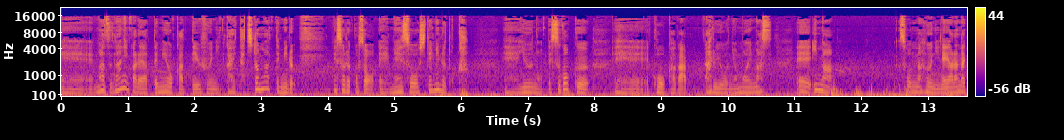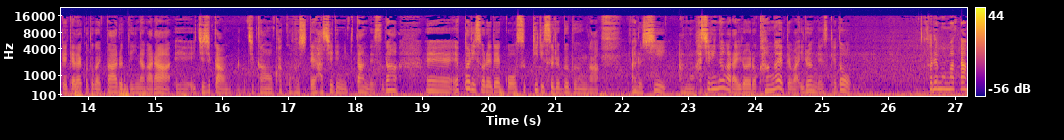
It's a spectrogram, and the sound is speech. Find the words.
えまず何からやってみようかっていうふうに一回立ち止まってみるでそれこそ、え瞑想をしてみるとか、えいうのってすごく、え効果があるように思います。え今そんな風にねやらなきゃいけないことがいっぱいあるって言いながら、えー、1時間時間を確保して走りに来たんですが、えー、やっぱりそれでこうすっきりする部分があるしあの走りながらいろいろ考えてはいるんですけどそれもまた、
